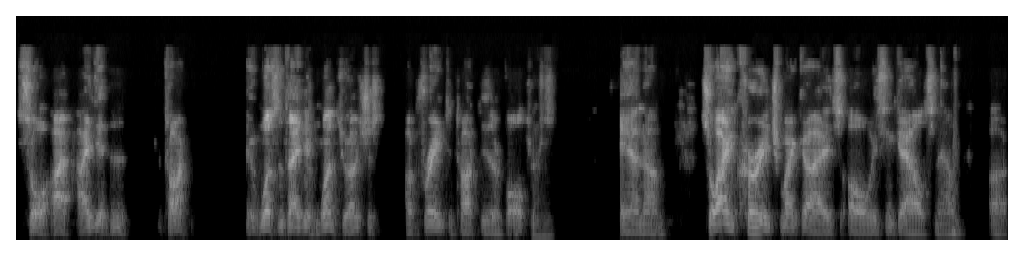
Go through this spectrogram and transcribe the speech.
So I, I didn't talk. It wasn't that I didn't want to. I was just afraid to talk to the other vaulters. Mm-hmm. And um, so I encourage my guys always and gals now uh,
